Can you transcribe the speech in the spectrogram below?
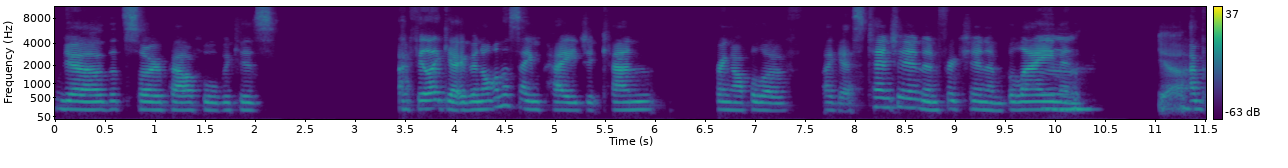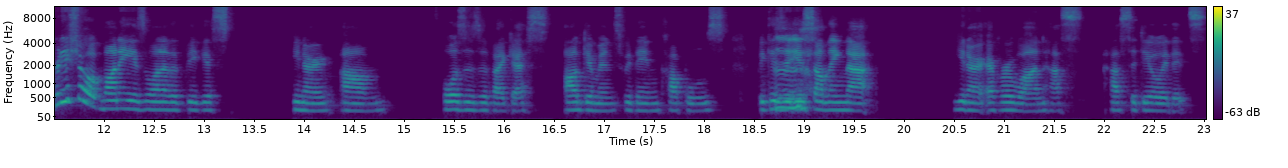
Yeah, that's so powerful because I feel like, yeah, if you're not on the same page, it can bring up a lot of, I guess, tension and friction and blame. Mm. And yeah, I'm pretty sure money is one of the biggest, you know, um, causes of, I guess, arguments within couples because mm. it is mm. something that, you know, everyone has has to deal with. It's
